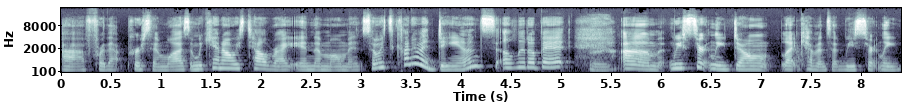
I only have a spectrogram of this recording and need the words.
uh, for that person was. And we can't always tell right in the moment. So it's kind of a dance a little bit. Um, we certainly don't, like Kevin said, we certainly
